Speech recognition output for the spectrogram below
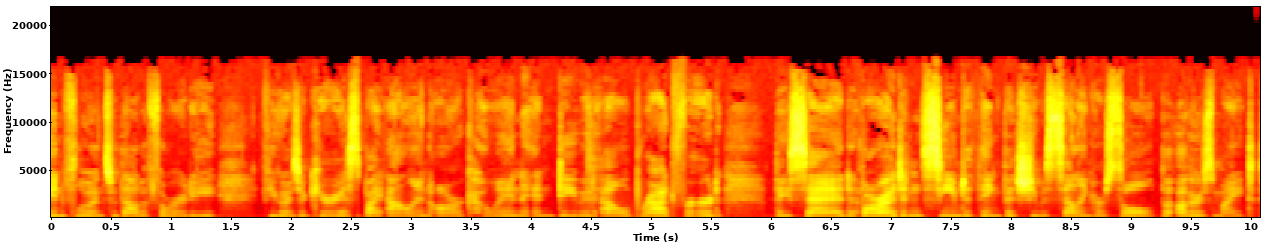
Influence Without Authority, if you guys are curious, by Alan R. Cohen and David L. Bradford. They said Barra didn't seem to think that she was selling her soul, but others might.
